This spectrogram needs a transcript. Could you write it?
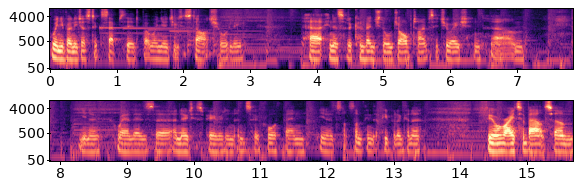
when you've only just accepted, but when you're due to start shortly uh, in a sort of conventional job type situation, um, you know, where there's a, a notice period and, and, so forth, then, you know, it's not something that people are going to feel right about um,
